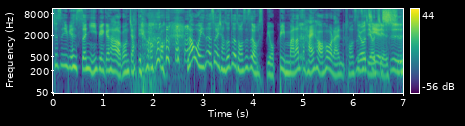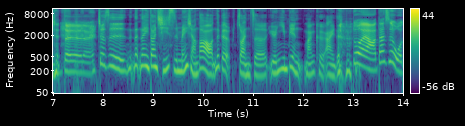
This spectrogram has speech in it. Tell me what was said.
就是一边呻吟一边跟她老公讲电话。然后我那个时候也想说，这个同事是有有病吗？那还好，后来同事自己有解释。对对对，就是那那一段，其实没想到那个转折原因变蛮可爱的。对啊，但是我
